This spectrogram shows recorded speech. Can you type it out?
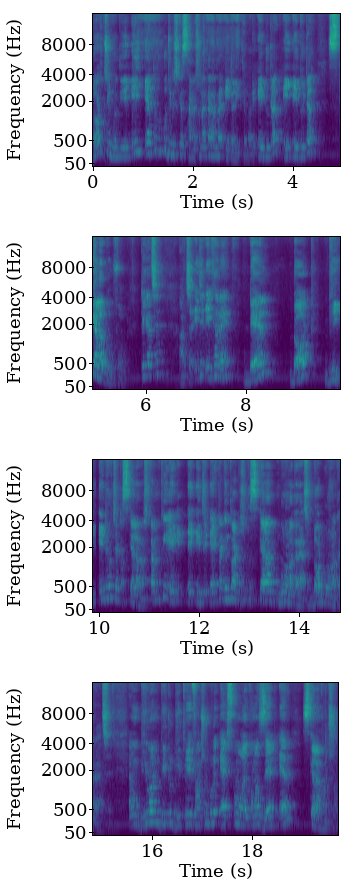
ডট চিহ্ন দিয়ে এই এতটুকু জিনিসকে সামেশন আকারে আমরা এটা লিখতে পারি। এই দুটার এই এই দুইটার স্কেলার গুণফল। ঠিক আছে? আচ্ছা এই যে এখানে ডেল ডট ভি এটা হচ্ছে একটা স্কেলার রাশি। কারণ কি এই যে একটা কিন্তু আরেকটার সাথে স্কেলার গুণন আকারে আছে ডট গুণন আকারে আছে। এবং v one v two v three এই ফাংশনগুলো x comma y comma z এর স্কেলার ফাংশন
